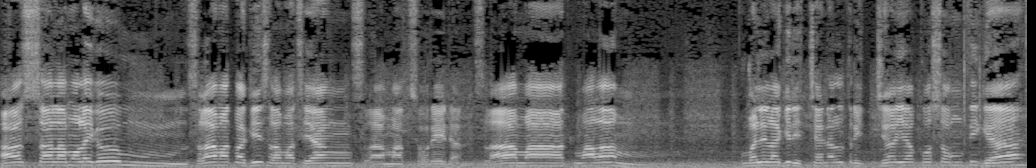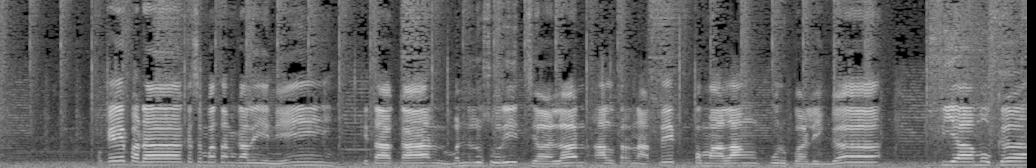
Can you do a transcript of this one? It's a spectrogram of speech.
Assalamualaikum. Selamat pagi, selamat siang, selamat sore, dan selamat malam. Kembali lagi di channel Trijaya 03 Oke, pada kesempatan kali ini Kita akan menelusuri jalan alternatif Pemalang Purbalingga via Moga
